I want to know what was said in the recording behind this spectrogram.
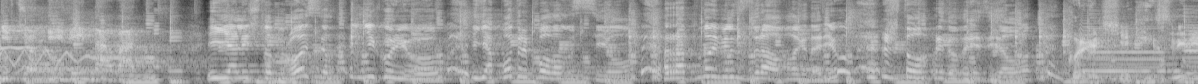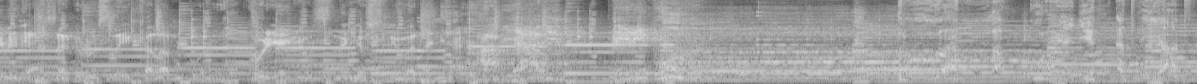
Ни в чем не виноват Я лично бросил, не курю. Я бодрый полон сил. Родной Минздрав благодарю, что он предупредил. Курильщик, извини меня за грустный каламбур. Курению с нынешнего дня. Объявим перекур Курение — это яд.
